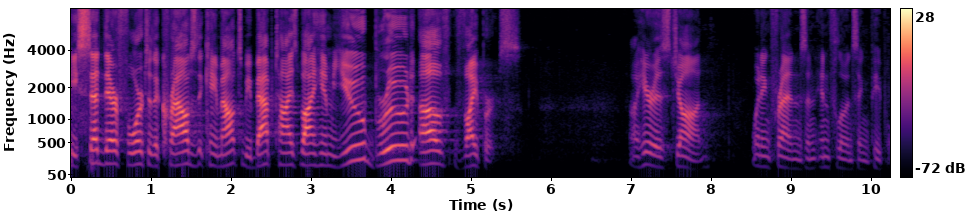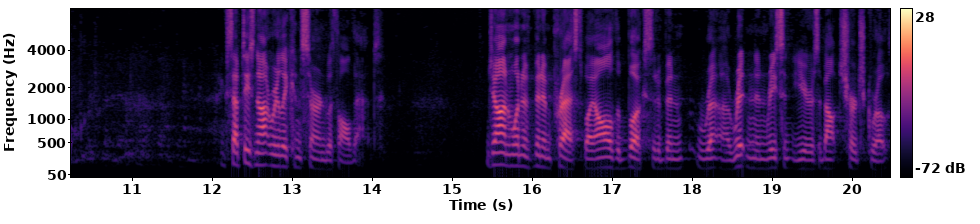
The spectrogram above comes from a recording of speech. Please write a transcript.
He said, therefore, to the crowds that came out to be baptized by him, You brood of vipers. Now, here is John winning friends and influencing people. Except he's not really concerned with all that. John wouldn't have been impressed by all the books that have been uh, written in recent years about church growth,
